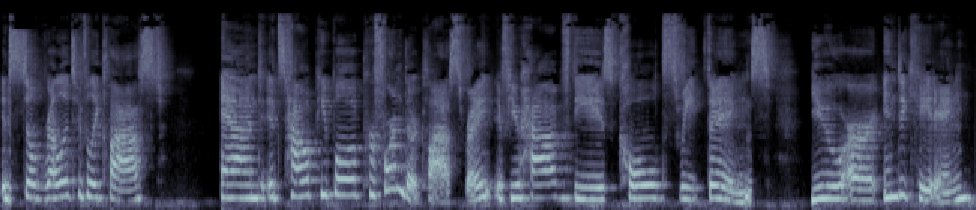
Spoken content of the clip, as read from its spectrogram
It's still relatively classed and it's how people perform their class, right? If you have these cold, sweet things, you are indicating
